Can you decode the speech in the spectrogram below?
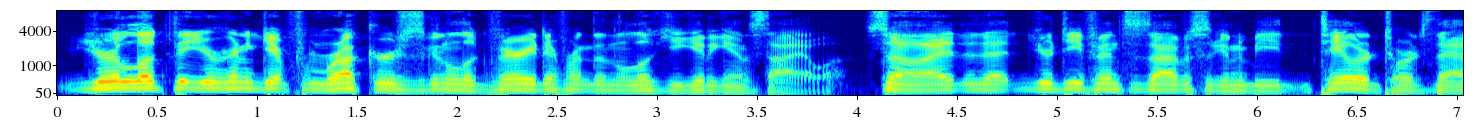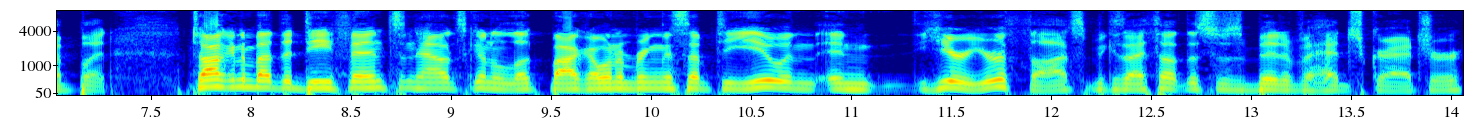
Your look that you're going to get from Rutgers is going to look very different than the look you get against Iowa. So I, that your defense is obviously going to be tailored towards that. But talking about the defense and how it's going to look back, I want to bring this up to you and, and hear your thoughts because I thought this was a bit of a head scratcher.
